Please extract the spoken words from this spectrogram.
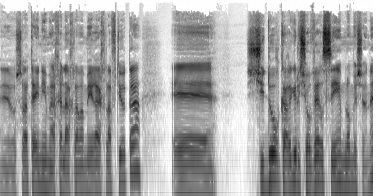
אה, אושרת עיני מאחל לה החלמה מהירה, החלפתי אותה. אה, שידור כרגיל שובר שיאים, לא משנה,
